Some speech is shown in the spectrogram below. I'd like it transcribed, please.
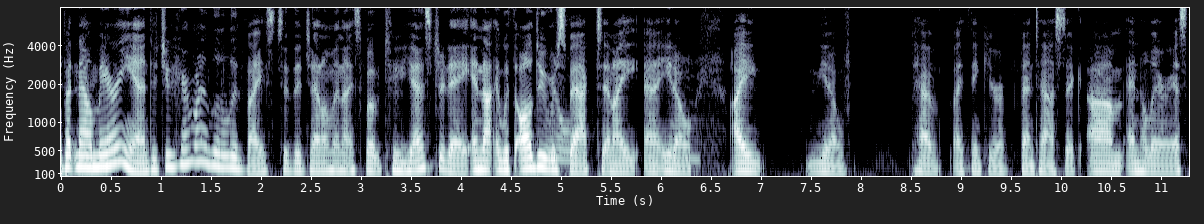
but now, Marianne, did you hear my little advice to the gentleman I spoke to yesterday? And I, with all due respect, and I, uh, you know, I, you know, have I think you're fantastic um, and hilarious.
